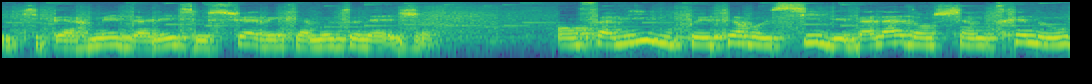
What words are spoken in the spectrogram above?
et qui permet d'aller dessus avec la motoneige. En famille, vous pouvez faire aussi des balades en chien de traîneau.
